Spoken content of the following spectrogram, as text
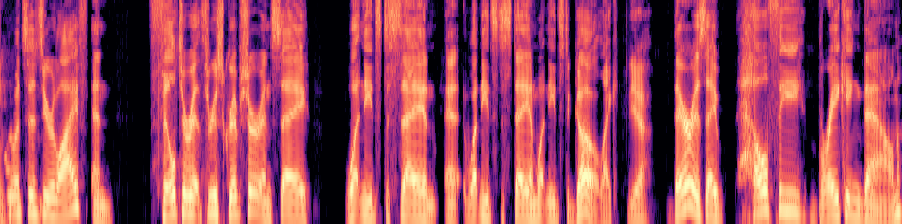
influences your life and filter it through scripture and say what needs to say and, and what needs to stay and what needs to go. Like yeah there is a healthy breaking down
